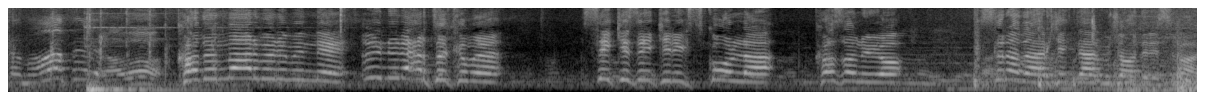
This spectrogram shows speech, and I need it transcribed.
Sema aferin. Kadınlar bölümünde Ünlüler takımı 8'e 2'lik skorla kazanıyor. Sırada erkekler mücadelesi var.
